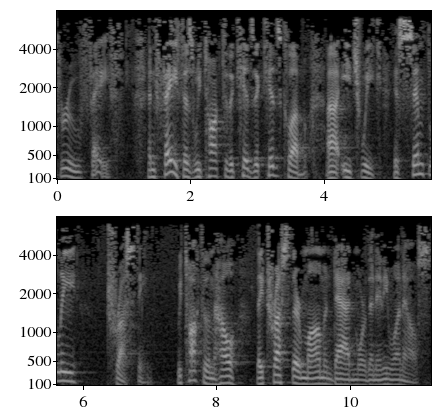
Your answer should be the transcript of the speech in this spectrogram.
through faith. And faith, as we talk to the kids at Kids Club uh, each week, is simply trusting. We talk to them how they trust their mom and dad more than anyone else.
